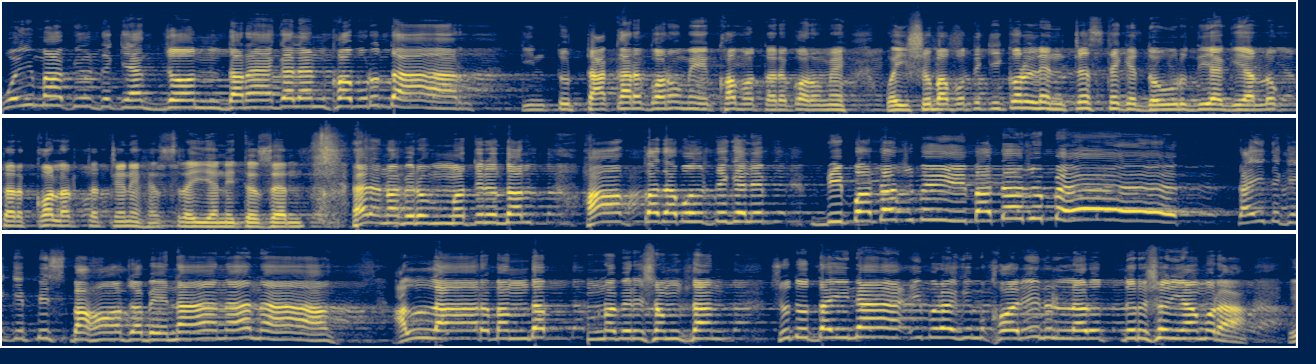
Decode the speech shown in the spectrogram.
ওই মাহফিল থেকে একজন দাঁড়ায় গেলেন খবরদার। কিন্তু টাকার গরমে, ক্ষমতার গরমে ওই সভাপতি কি করলেন? টেস্ট থেকে দৌড় দিয়া গিয়া লোকটার কলারটা টেনে হেসরাইয়া নিতেছেন। হ্যাঁ নবীর উম্মতির দল, হক কথা বলতে গেলে বিপদ আসবে বাদ আসবে। তাই দেখে কি পিসপা হওয়া যাবে? না না না। আল্লাহর বান্দা, নবীর সন্তান। শুধু তাই না, ইব্রাহিম খলিলুল্লাহর উত্তরসরি আমরা।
